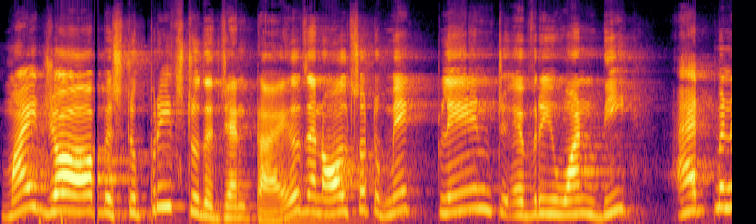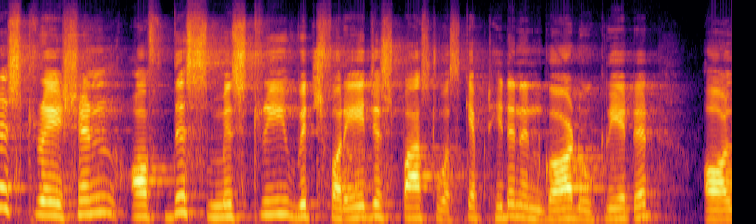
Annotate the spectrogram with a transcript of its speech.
My job is to preach to the Gentiles and also to make plain to everyone the administration of this mystery which for ages past was kept hidden in God who created all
